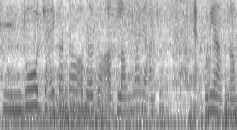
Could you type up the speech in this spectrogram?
সুন্দর জায়গাটা। আমরা তো আসলাম না আগে। এখনই আসলাম।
